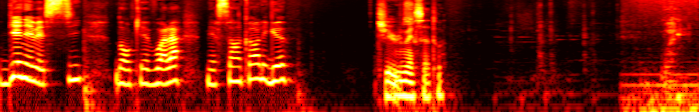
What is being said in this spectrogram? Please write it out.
bien investi. Donc euh, voilà. Merci encore, les gars. Cheers. Merci à toi. Thank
